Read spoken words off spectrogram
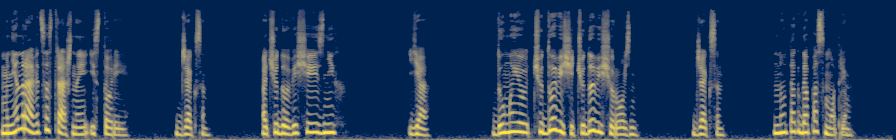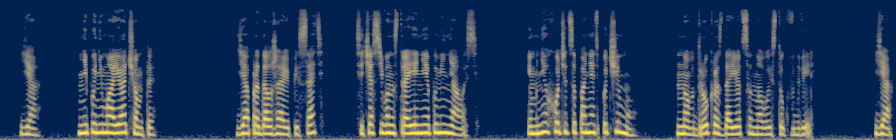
Мне нравятся страшные истории. Джексон. А чудовище из них? Я. Думаю, чудовище чудовищу рознь. Джексон. Ну тогда посмотрим. Я. Не понимаю, о чем ты. Я продолжаю писать, сейчас его настроение поменялось. И мне хочется понять, почему. Но вдруг раздается новый стук в дверь. Я.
